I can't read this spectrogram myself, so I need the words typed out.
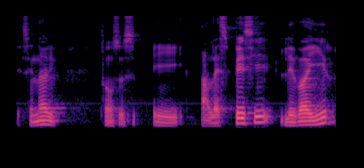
escenario. Entonces, eh, a la especie le va a ir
